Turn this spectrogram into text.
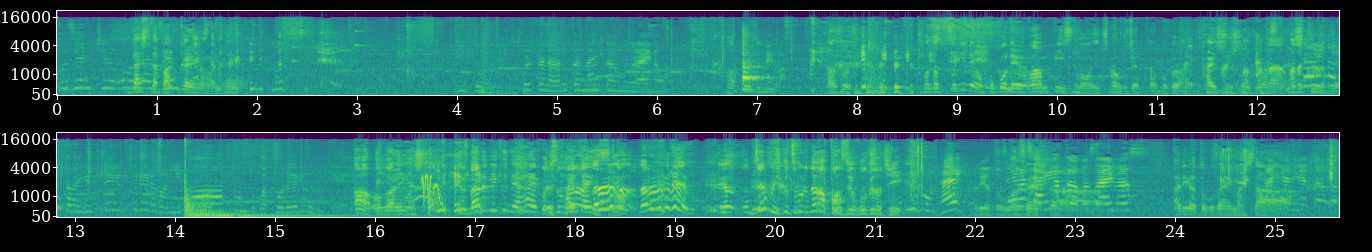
午前中を出したばっかりなのにね。これからあるかないかぐらいの箱詰めは。あそうですね。また次でもここでワンピースの一番くじやったら僕ら回収しに行きます、ねまた来るんで取れるんで。あわかりました。なるべくね早くそ買いたいんですよ。なるべくねいや全部引くつもりなかったんですよ僕たち。はい。ありがとうす。いませんありがとうございます。ありがとうございました、はいありがとうござい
